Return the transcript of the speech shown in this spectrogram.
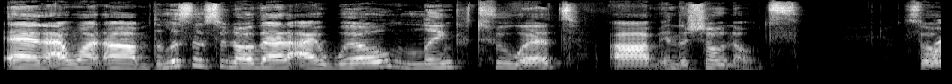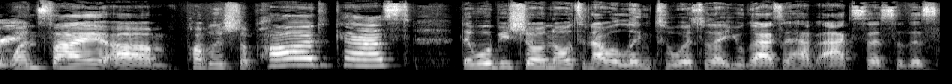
and I want um, the listeners to know that I will link to it um, in the show notes. So Great. once I um, publish the podcast, there will be show notes, and I will link to it so that you guys can have access to this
